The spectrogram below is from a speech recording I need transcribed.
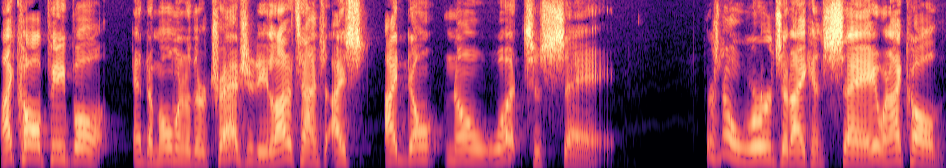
I call people at the moment of their tragedy, a lot of times I, I don't know what to say. There's no words that I can say. When I called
